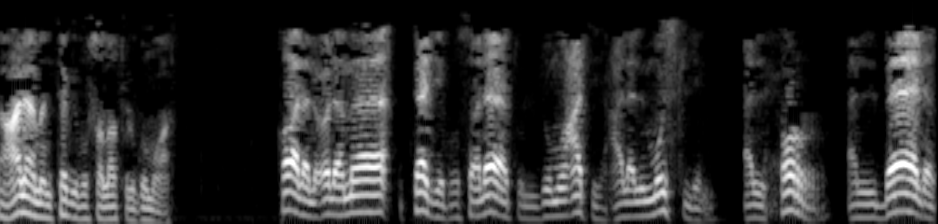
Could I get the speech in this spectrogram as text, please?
فعلى من تجب صلاة الجمعة. قال العلماء تجب صلاة الجمعة على المسلم الحر البالغ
